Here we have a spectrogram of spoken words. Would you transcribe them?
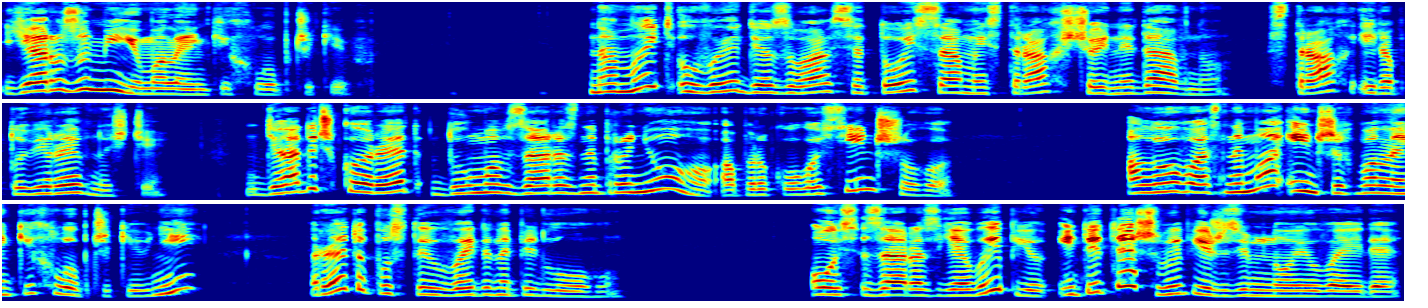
Я розумію маленьких хлопчиків. На мить у Вейді озвався той самий страх, що й недавно страх і раптові ревнощі. Дядечко Ред думав зараз не про нього, а про когось іншого. Але у вас нема інших маленьких хлопчиків, ні? Ред опустив Вейда на підлогу. Ось зараз я вип'ю, і ти теж вип'єш зі мною, Вейде.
